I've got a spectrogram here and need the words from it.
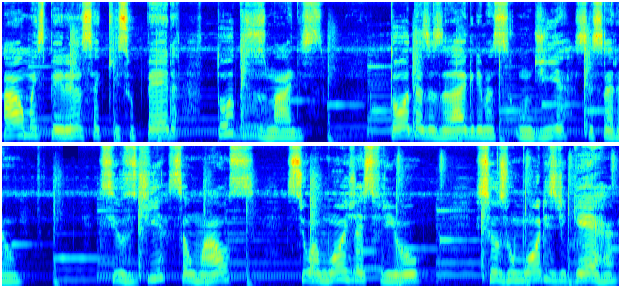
há uma esperança que supera todos os males. Todas as lágrimas um dia cessarão. Se os dias são maus, se o amor já esfriou, se os rumores de guerra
